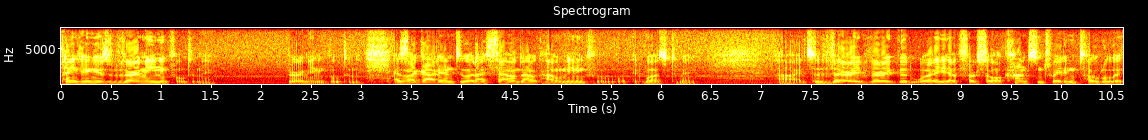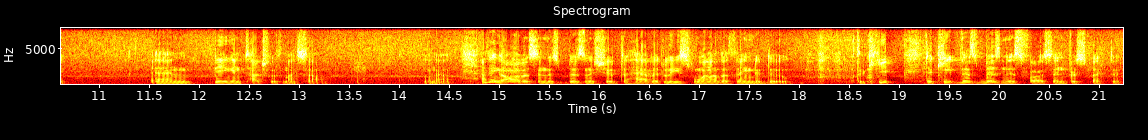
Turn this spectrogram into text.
Painting is very meaningful to me. Very meaningful to me. As I got into it, I found out how meaningful it was to me. Uh, it's a very, very good way of, first of all, concentrating totally and being in touch with myself. You know, I think all of us in this business should have at least one other thing to do to keep to keep this business for us in perspective.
